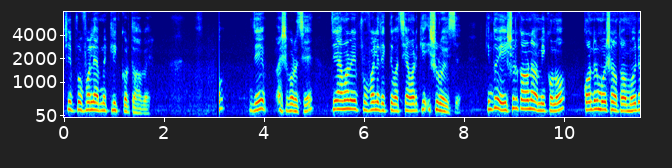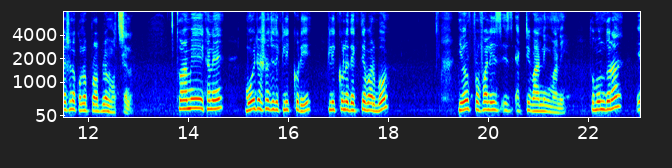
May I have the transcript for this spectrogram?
সেই প্রোফাইলে আপনি ক্লিক করতে হবে। যে এসে পড়েছে যে আমার এই প্রোফাইলে দেখতে পাচ্ছি, আমার কি ইস্যু রয়েছে? কিন্তু এই ইস্যুর কারণে আমি কোনো কন্টেন্ট মডিশন অথবা মডিটেশনে কোনো প্রবলেম হচ্ছে না। তো আমি এখানে মনিটেশনে যদি ক্লিক করি, ক্লিক করলে দেখতে পারব your profile is is active earning money তো বন্ধুরা, এ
